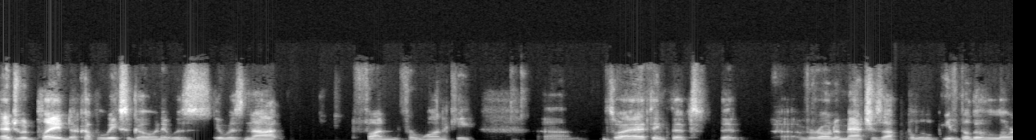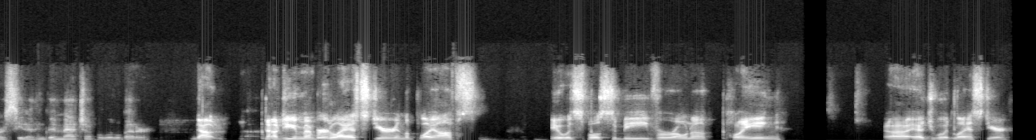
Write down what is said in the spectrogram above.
Edgewood played a couple weeks ago, and it was it was not fun for Waunakee. Um, so I, I, think that that uh, Verona matches up a little, even though they're the lower seed. I think they match up a little better. Now, now, do you remember last year in the playoffs? It was supposed to be Verona playing uh, Edgewood last year.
